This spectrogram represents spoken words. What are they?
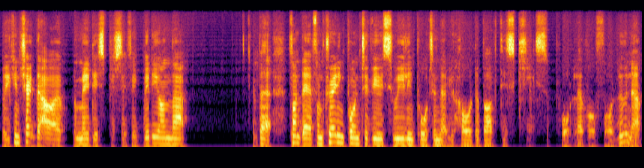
but you can check that out. I made a specific video on that. But from, uh, from trading point of view, it's really important that you hold above this key support level for Luna.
